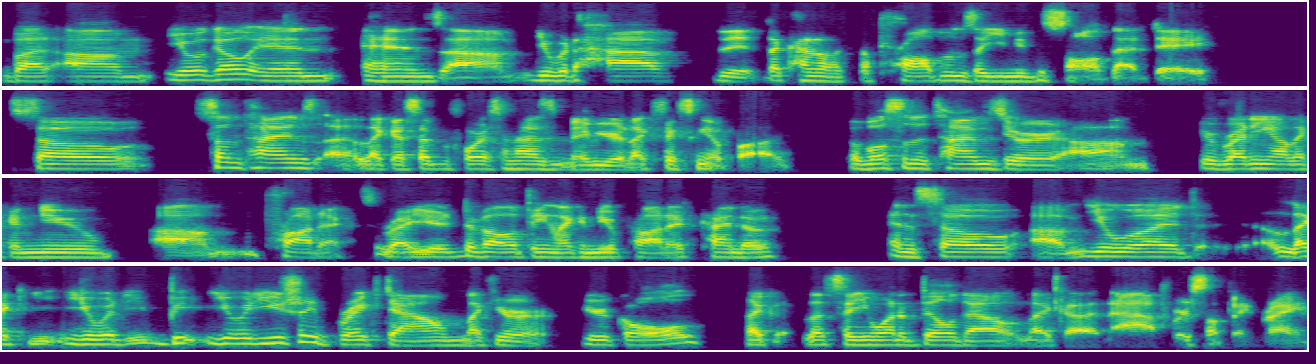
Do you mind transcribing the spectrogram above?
but um, you would go in and um, you would have the, the kind of like the problems that you need to solve that day. So sometimes, uh, like I said before, sometimes maybe you're like fixing a bug, but most of the times you're um, you're writing out like a new um, product, right? You're developing like a new product, kind of, and so um, you would like you would be, you would usually break down like your your goal. Like let's say you want to build out like an app or something, right?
